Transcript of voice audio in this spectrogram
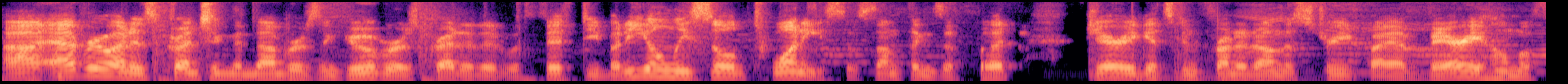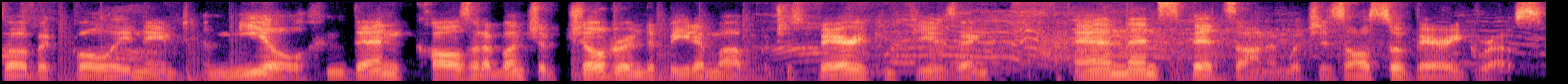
Uh, everyone is crunching the numbers, and Goober is credited with 50, but he only sold 20, so something's afoot. Jerry gets confronted on the street by a very homophobic bully named Emile, who then calls out a bunch of children to beat him up, which is very confusing, and then spits on him, which is also very gross.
